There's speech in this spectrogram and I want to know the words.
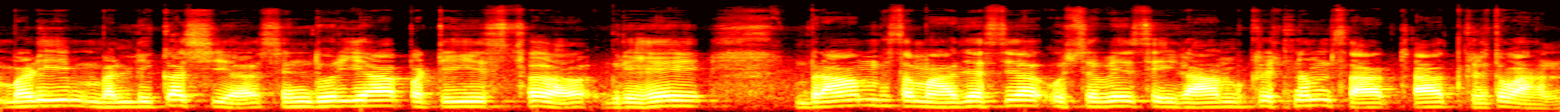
मणिमल्लिक सिंदुरियापटीस्थ गृह ब्राह्म समाज से उत्सव श्रीरामकृष्ण साक्षात्तवान्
